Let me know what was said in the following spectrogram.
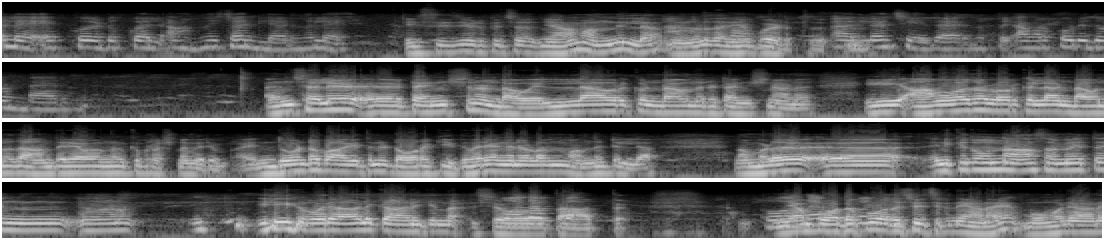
അല്ലേ എക്കോ എടുക്കുമല്ല അന്ന് വെച്ചാൽ ഇല്ലായിരുന്നു അല്ലേ? ഇ സി ജി എടുപ്പിച്ച ഞാൻ വന്നില്ല. നിങ്ങൾ തനിയെ പോയി എടുത്തത്. എല്ലാം ചെയ്തായിരുന്നു. അവർക്കൊരു ഇതുണ്ടായിരുന്നു. എന്നുവെച്ചാൽ ടെൻഷൻ ഉണ്ടാവും. എല്ലാവർക്കും ഉണ്ടാവുന്ന ഒരു ടെൻഷനാണ്. ഈ ആമവാദം ഉള്ളവർക്കെല്ലാം ഉണ്ടാവുന്നത് ആന്തരികങ്ങൾക്ക് പ്രശ്നം വരും. എന്തുകൊണ്ടോ ഭാഗ്യത്തിന് ഡോറയ്ക്ക് ഇതുവരെ അങ്ങനെയുള്ളതൊന്നും വന്നിട്ടില്ല? നമ്മൾ എനിക്ക് തോന്നുന്നു ആ സമയത്ത് ആണ് ഈ ഒരാൾ കാണിക്കുന്ന ഷോ. താത്ത്. ഞാൻ പുതപ്പ് പുതച്ച് വെച്ചിരുന്നതാണ് മോനാണ്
